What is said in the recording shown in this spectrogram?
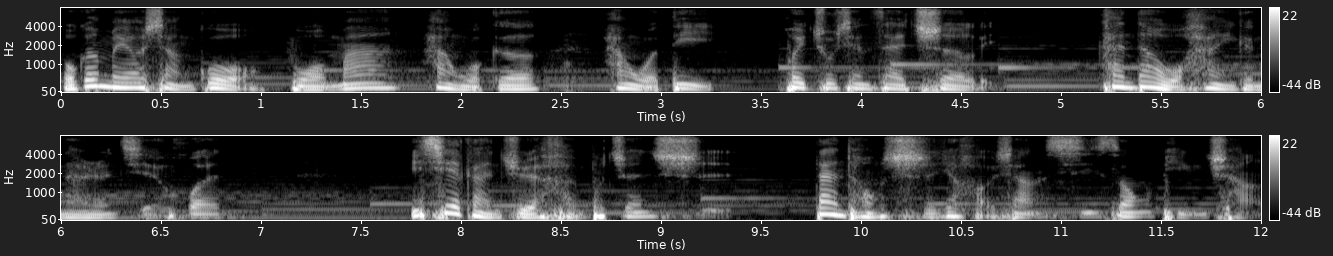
我更没有想过我妈和我哥和我弟会出现在这里，看到我和一个男人结婚。一切感觉很不真实，但同时又好像稀松平常。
